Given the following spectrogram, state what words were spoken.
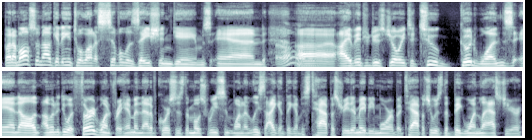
But I'm also now getting into a lot of civilization games, and Oh. uh, I've introduced Joey to two good ones, and I'll, I'm going to do a third one for him, and that, of course, is the most recent one. At least I can think of as Tapestry. There may be more, but Tapestry was the big one last year,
